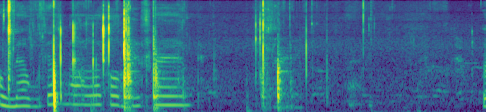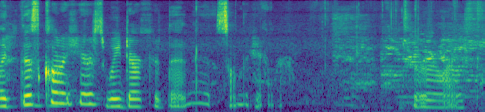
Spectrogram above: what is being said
oh no, does not look all different. Like this color here is way darker than it's on the camera. To real life.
